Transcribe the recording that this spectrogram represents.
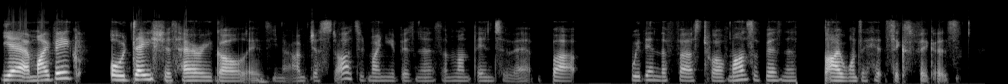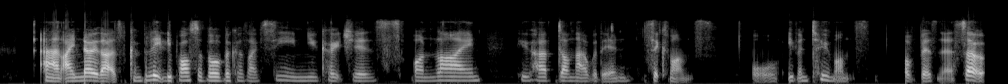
Yeah, my big audacious hairy goal is, you know, I've just started my new business a month into it, but within the first 12 months of business, I want to hit six figures. And I know that's completely possible because I've seen new coaches online who have done that within six months or even two months of business. So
